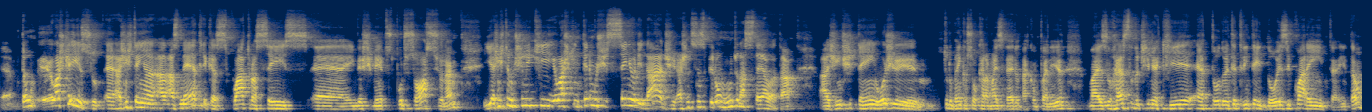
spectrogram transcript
É, então, eu acho que é isso. É, a gente tem a, a, as métricas, 4 a 6 é, investimentos por sócio, né? E a gente tem um time que eu acho que, em termos de senioridade, a gente se inspirou muito na Stella, tá? A gente tem hoje, tudo bem que eu sou o cara mais velho da companhia, mas o resto do time aqui é todo entre 32 e 40. Então,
